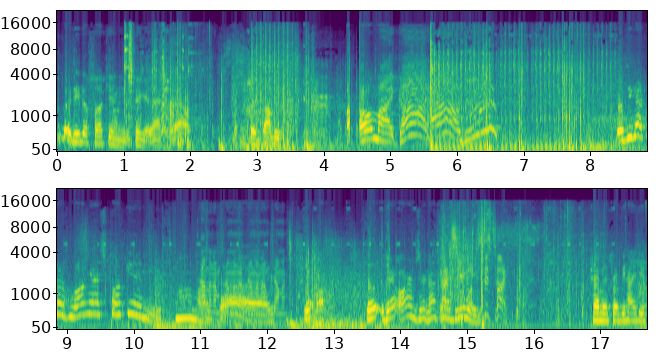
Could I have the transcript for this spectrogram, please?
They need to fucking figure that shit out. Shit, zombie. Oh my god, how, dude? If you got those long ass fucking. Oh my Coming, I'm god. coming, I'm coming, I'm coming. Their, their, their arms are not that big. Sit tight. Coming from behind you.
